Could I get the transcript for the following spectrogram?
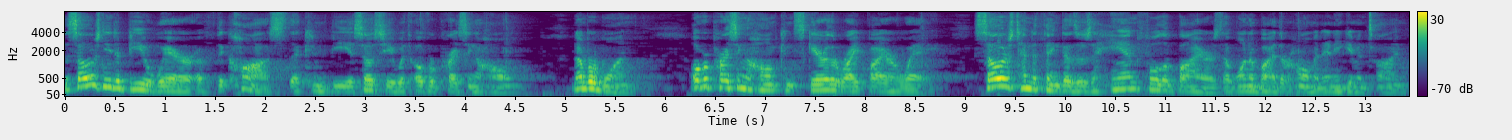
The sellers need to be aware of the costs that can be associated with overpricing a home. Number one, overpricing a home can scare the right buyer away. Sellers tend to think that there's a handful of buyers that want to buy their home at any given time.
